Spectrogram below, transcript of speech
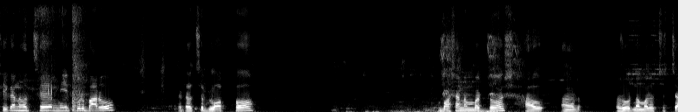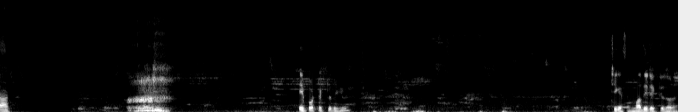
ঠিকানা হচ্ছে মিরপুর বারো। এটা হচ্ছে ব্লক ক। বাসা নাম্বার দশ হাউ আর রোড নাম্বার হচ্ছে চার। এই পটটা একটু দেখবেন ঠিক আছে, মাদিটা একটু ধরেন।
